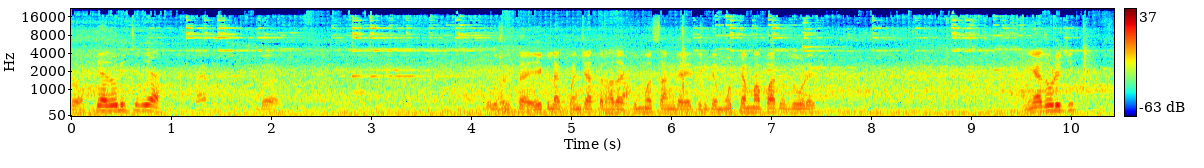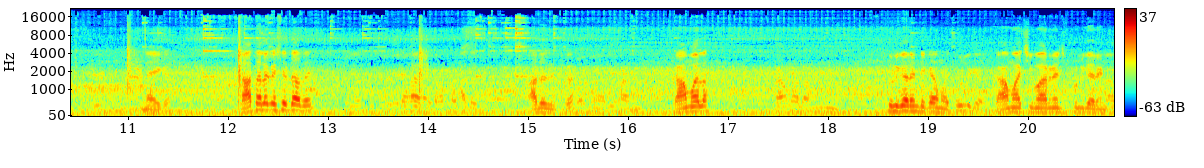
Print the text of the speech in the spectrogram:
बर. त्या जोडीची द्या बर. बघू शकता एक लाख पंच्याहत्तर हजार किंमत सांगायला आहेत. एकदम मोठ्या मापाचा जोड आहे. आणि या जोडीची? नाही का? दाताला कसे दात आहे आदत आहेत का? कामाला? फुल गॅरंटी कामाची. कामाची मारण्याची फुल गॅरंटी.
